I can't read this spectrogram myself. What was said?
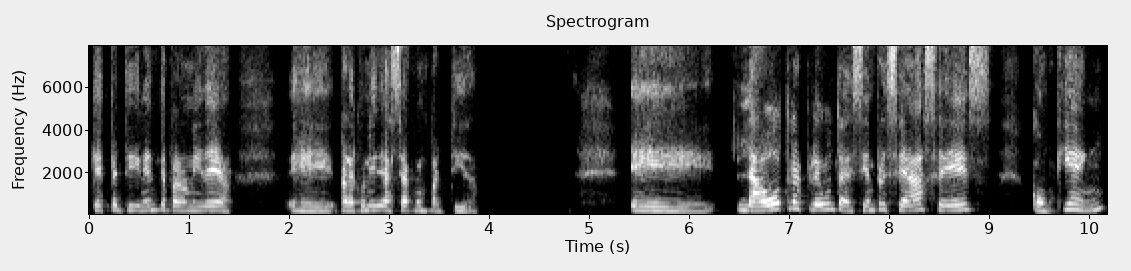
que es pertinente para una idea? Eh, para que una idea sea compartida. Eh, la otra pregunta que siempre se hace es ¿con quién?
